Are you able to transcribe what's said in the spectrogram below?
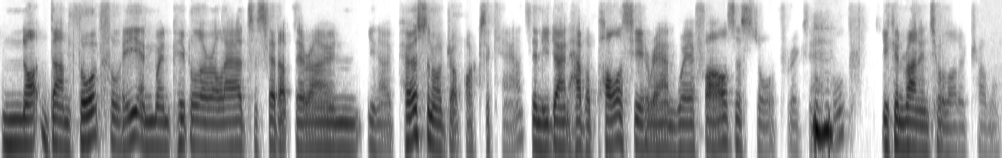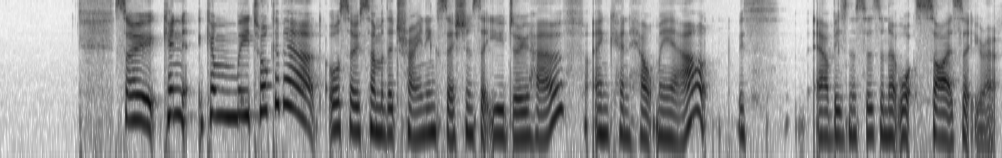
not done thoughtfully and when people are allowed to set up their own you know personal dropbox accounts and you don't have a policy around where files are stored for example mm-hmm. you can run into a lot of trouble so can can we talk about also some of the training sessions that you do have and can help me out with our businesses and at what size that you're at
